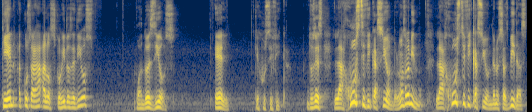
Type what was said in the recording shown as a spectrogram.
¿Quién acusará a los escogidos de Dios? Cuando es Dios, Él que justifica. Entonces, la justificación, volvemos a lo mismo, la justificación de nuestras vidas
